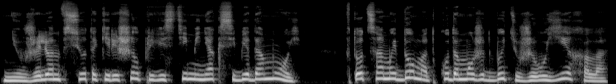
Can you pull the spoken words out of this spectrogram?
Неужели он все-таки решил привести меня к себе домой? В тот самый дом, откуда, может быть, уже уехала.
